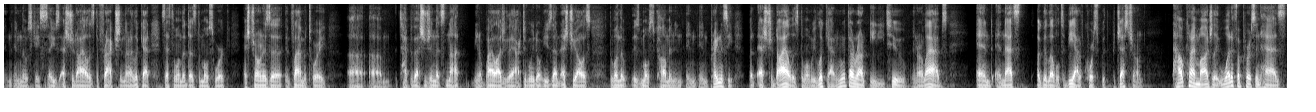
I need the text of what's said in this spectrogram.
In, in those cases, I use estradiol as the fraction that I look at. because that's the one that does the most work. Estrone is a inflammatory uh, um, type of estrogen that's not you know biologically active and we don't use that and estriol is the one that is most common in, in, in pregnancy but estradiol is the one we look at. And we went that around 82 in our labs and and that's a good level to be at of course with progesterone. How can i modulate? What if a person has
